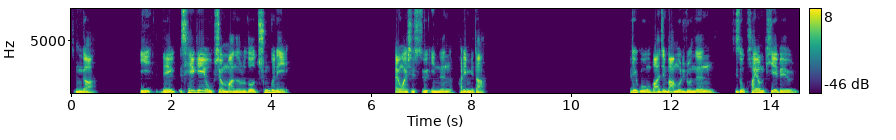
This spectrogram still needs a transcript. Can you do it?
증가. 이 네, 세 개의 옵션만으로도 충분히 사용하실 수 있는 활입니다. 그리고 마진 마무리로는 지속 화염 피해 배율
